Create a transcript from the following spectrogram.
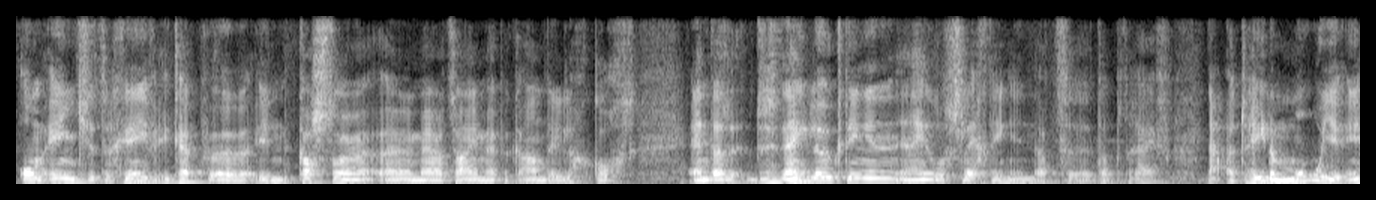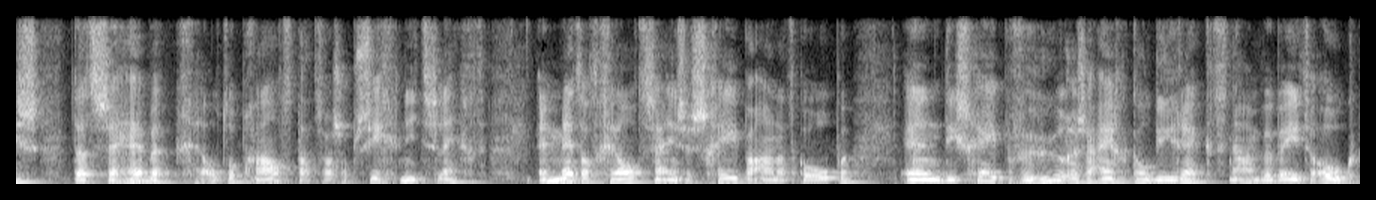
om eentje te geven, ik heb uh, in Castor uh, Maritime heb ik aandelen gekocht. En daar, er zit een heel leuk ding in en een heel slecht ding in dat, uh, dat bedrijf. Nou, het hele mooie is dat ze hebben geld opgehaald. Dat was op zich niet slecht. En met dat geld zijn ze schepen aan het kopen. En die schepen verhuren ze eigenlijk al direct. Nou, we weten ook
